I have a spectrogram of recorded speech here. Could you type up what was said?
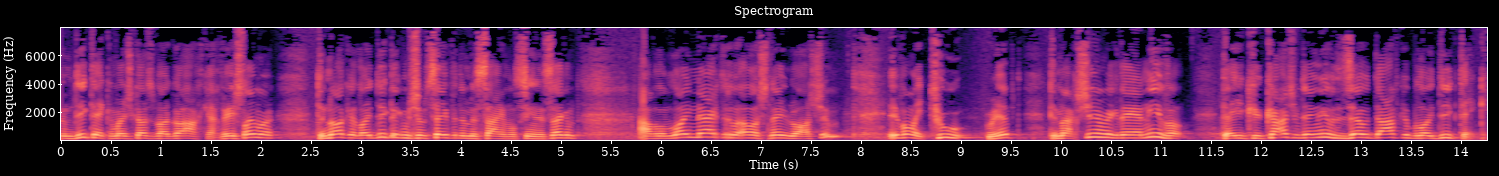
Im Dikte Dikte the we'll see in a second. El Shnei Rashim, if only two ripped, Mikdei Aniva, that you could with denken with zeu davke beloy diktek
